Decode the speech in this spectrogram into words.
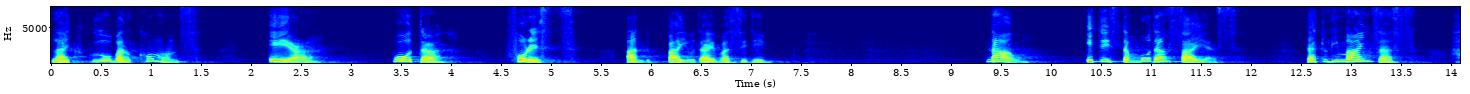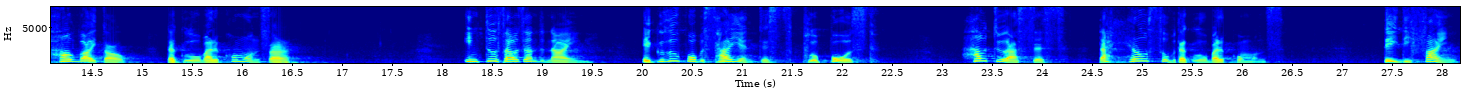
like global commons, air, water, forests, and biodiversity. Now, it is the modern science that reminds us how vital the global commons are. In 2009, a group of scientists proposed how to assess the health of the global commons. They defined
